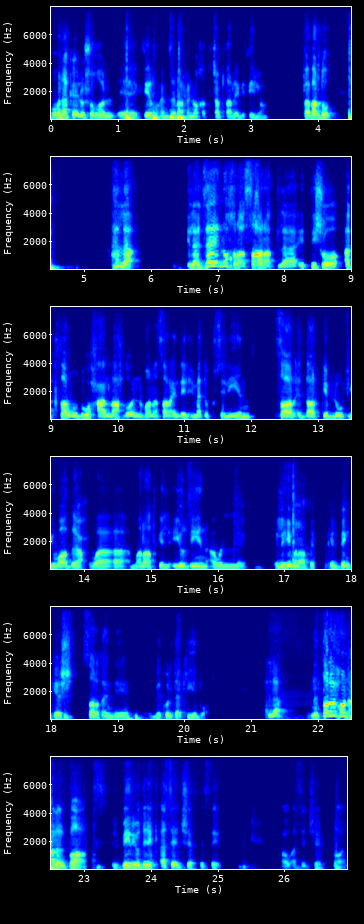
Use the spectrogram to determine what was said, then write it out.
وهناك له شغل آه، كثير مهم زي ما رح ناخذ chapter ال epithelium فبرضه هلا الأجزاء الأخرى صارت لل tissue أكثر وضوحا. لاحظوا إنه هون صار عندي ال hematoxylin صار ال dark blue في واضح ومناطق ال eosin أو اللي هي مناطق ال pinkish صارت عندي بكل تأكيد واضح. هلا نطلع هون على ال PAS ال periodic acid Schiff stain أو acid Schiff type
